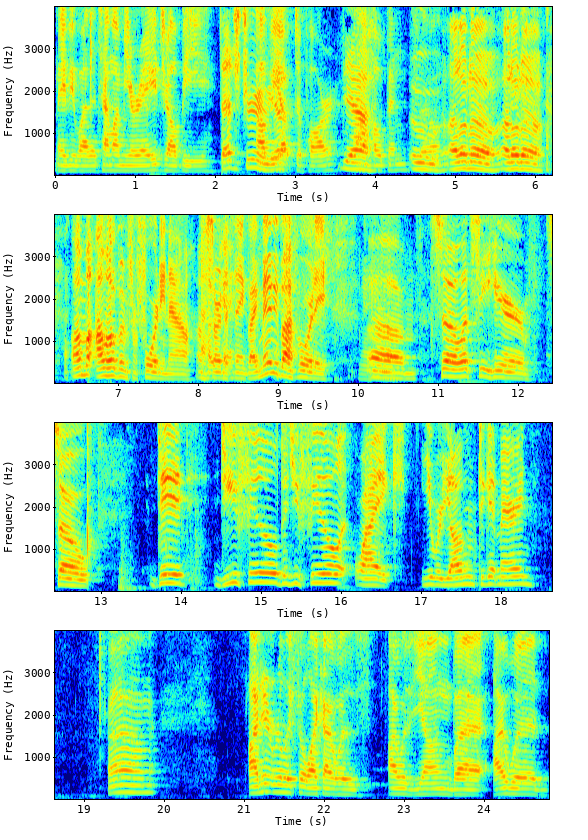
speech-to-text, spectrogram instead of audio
maybe by the time I'm your age, I'll be That's true. I'll be yeah. up to par. Yeah. I'm hoping. So. Ooh, I don't know. I don't know. I'm I'm hoping for 40 now. I'm starting to think like maybe by 40. Um, so let's see here. So did do you feel did you feel like you were young to get married? Um, I didn't really feel like I was I was young, but I would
